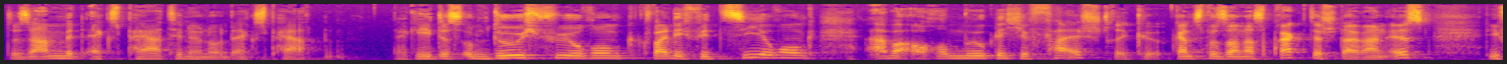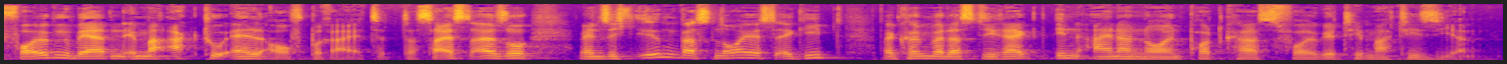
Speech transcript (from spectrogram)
zusammen mit Expertinnen und Experten. Da geht es um Durchführung, Qualifizierung, aber auch um mögliche Fallstricke. Ganz besonders praktisch daran ist, die Folgen werden immer aktuell aufbereitet. Das heißt also, wenn sich irgendwas Neues ergibt, dann können wir das direkt in einer neuen Podcast-Folge thematisieren.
